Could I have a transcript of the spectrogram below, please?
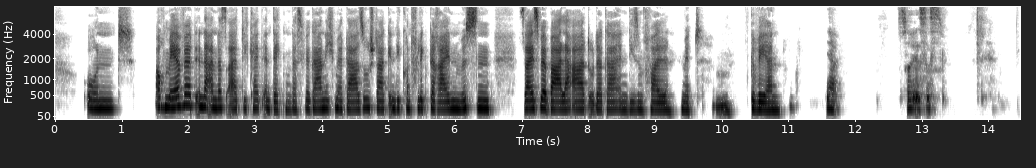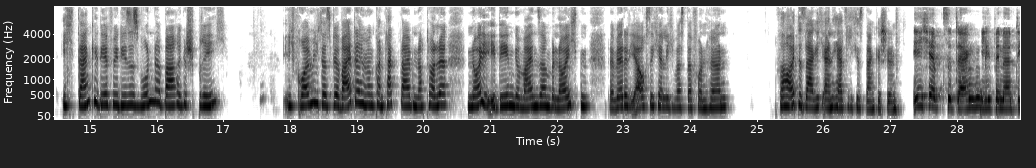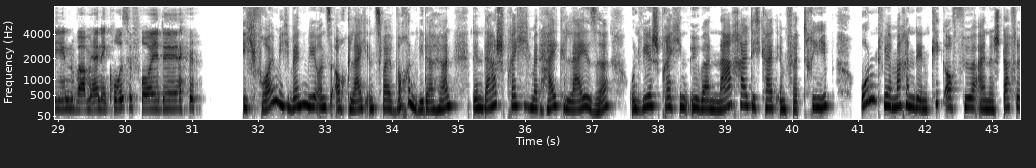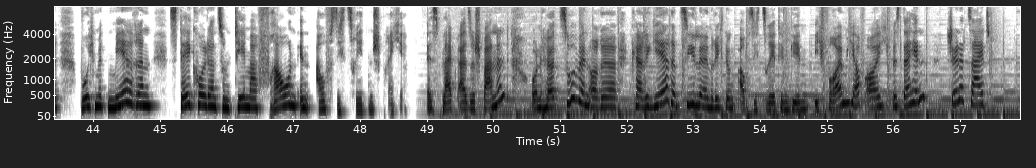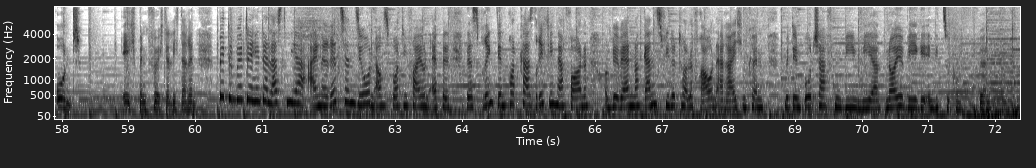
und auch Mehrwert in der Andersartigkeit entdecken, dass wir gar nicht mehr da so stark in die Konflikte rein müssen, sei es verbaler Art oder gar in diesem Fall mit ähm, Gewehren ja, so ist es. Ich danke dir für dieses wunderbare Gespräch. Ich freue mich, dass wir weiterhin in Kontakt bleiben, noch tolle neue Ideen gemeinsam beleuchten. Da werdet ihr auch sicherlich was davon hören. Für heute sage ich ein herzliches Dankeschön. Ich habe zu danken, liebe Nadine, war mir eine große Freude. Ich freue mich, wenn wir uns auch gleich in zwei Wochen wieder hören, denn da spreche ich mit Heike Leise und wir sprechen über Nachhaltigkeit im Vertrieb und wir machen den Kickoff für eine Staffel, wo ich mit mehreren Stakeholdern zum Thema Frauen in Aufsichtsräten spreche. Es bleibt also spannend und hört zu, wenn eure Karriereziele in Richtung Aufsichtsrätin gehen. Ich freue mich auf euch. Bis dahin, schöne Zeit und ich bin fürchterlich darin. Bitte, bitte hinterlasst mir eine Rezension auf Spotify und Apple. Das bringt den Podcast richtig nach vorne und wir werden noch ganz viele tolle Frauen erreichen können mit den Botschaften, wie wir neue Wege in die Zukunft führen.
